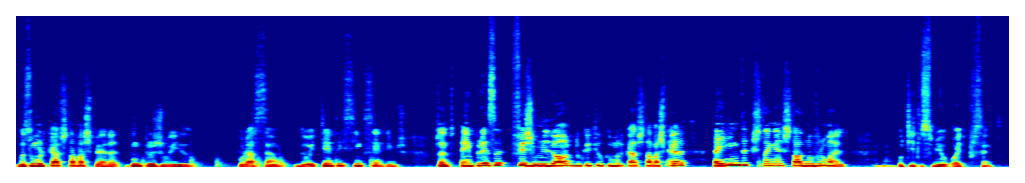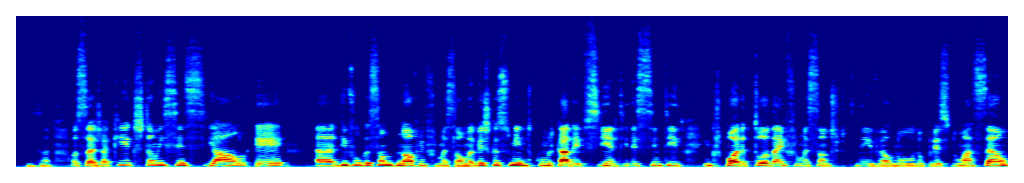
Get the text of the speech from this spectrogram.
mas o mercado estava à espera de um prejuízo por ação de 85 cêntimos. Portanto, a empresa fez melhor do que aquilo que o mercado estava à espera, ainda que tenha estado no vermelho. Uhum. O título subiu 8%. Exato. Ou seja, aqui a questão essencial é a divulgação de nova informação, uma vez que assumindo que o mercado é eficiente e nesse sentido incorpora toda a informação disponível no, no preço de uma ação,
